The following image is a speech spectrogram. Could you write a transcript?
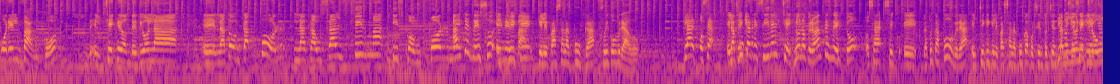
por el banco, el cheque donde dio la, eh, la tonca, por la causal firma disconforme. Antes de eso, el en el cheque banco. que le pasa a la cuca fue cobrado. Claro, o sea, El la cheque- cuca recibe el cheque. No, no, pero antes de esto, o sea, se, eh, la toca cobra el cheque que le pasa a la cuca por 180 Yo no sé si millones y lo no.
